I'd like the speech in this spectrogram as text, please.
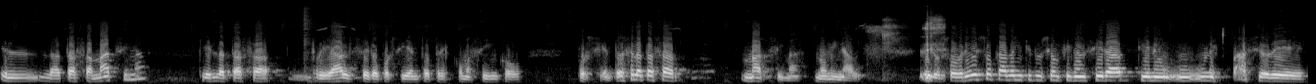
la tasa máxima, que es la tasa real 0%, 3,5%. Esa es la tasa máxima nominal. Pero eh. sobre eso cada institución financiera tiene un, espacio de,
